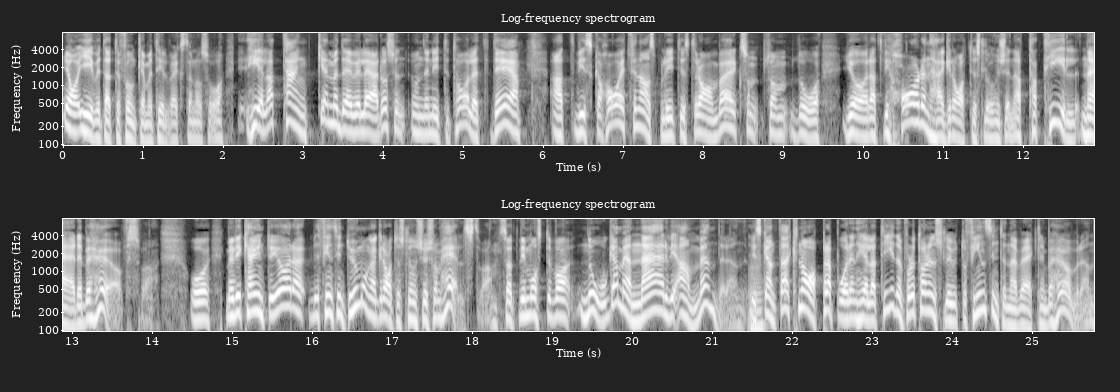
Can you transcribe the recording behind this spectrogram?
ja, givet att det funkar med tillväxten och så. Hela tanken med det vi lärde oss under 90-talet, det är att vi ska ha ett finanspolitiskt politiskt ramverk som, som då gör att vi har den här gratislunchen att ta till när det behövs. Va? Och, men vi kan ju inte göra, det finns inte hur många gratisluncher som helst. Va? Så att vi måste vara noga med när vi använder den. Mm. Vi ska inte knapra på den hela tiden för då tar den slut och finns inte när vi verkligen behöver den.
